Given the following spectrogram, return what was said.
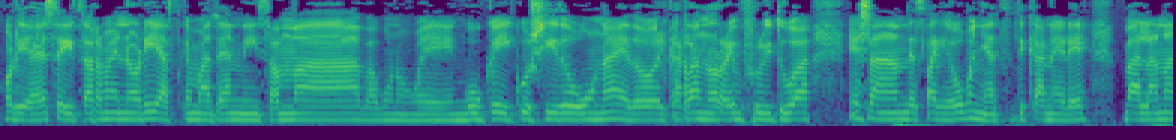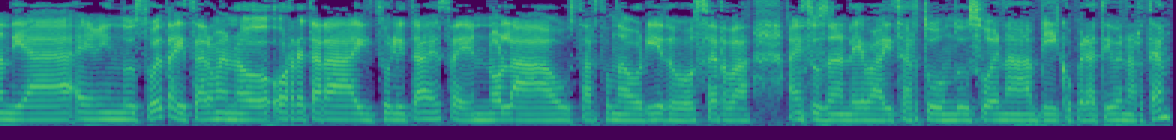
Hori ez, hitzarmen hori azken batean izan da, ba, bueno, e, guke ikusi duguna, edo elkarlan horrein fruitua esan dezakegu, baina atzetikan ere, ba, lan handia egin duzu, eta hitzarmen horretara itzulita, ez, e, nola uztartzen da hori, edo zer da, hain zuzen ere, ba, hitzartu duzuena bi kooperatiben artean?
